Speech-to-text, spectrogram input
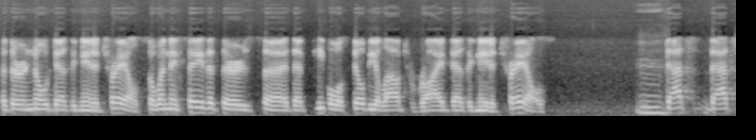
But there are no designated trails. So when they say that there's uh, that people will still be allowed to ride designated trails, that's that's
